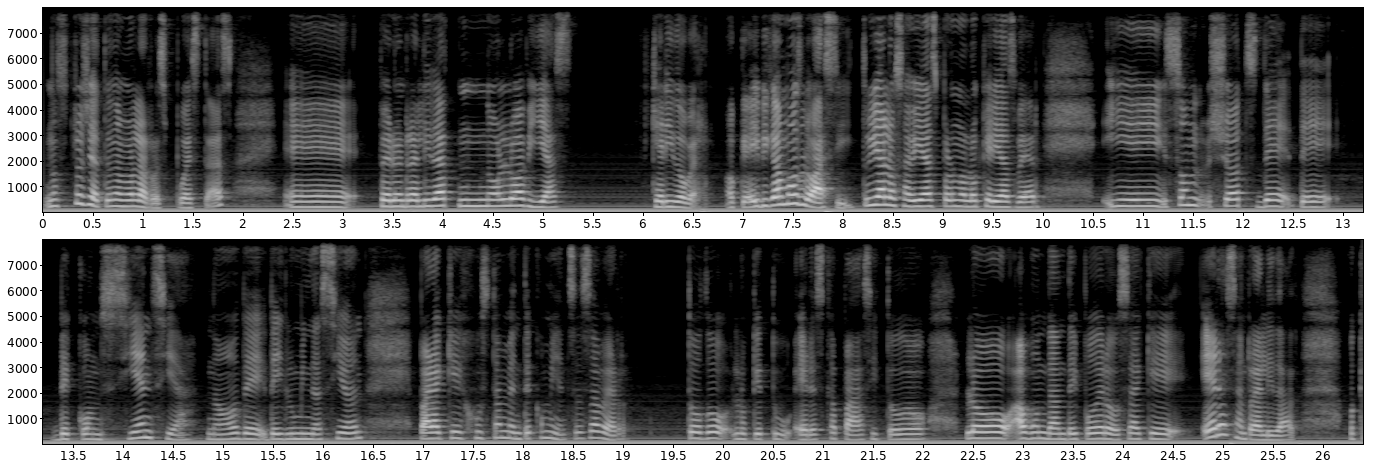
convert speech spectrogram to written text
nosotros ya tenemos las respuestas, eh, pero en realidad no lo habías querido ver, ¿ok? Digámoslo así, tú ya lo sabías, pero no lo querías ver. Y son shots de, de, de conciencia, ¿no? De, de iluminación para que justamente comiences a ver todo lo que tú eres capaz y todo lo abundante y poderosa que eres en realidad. ¿Ok?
